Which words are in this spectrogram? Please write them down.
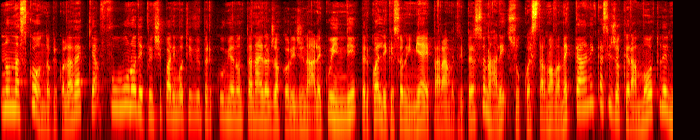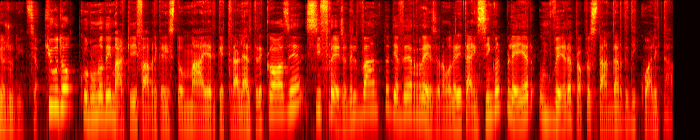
Non nascondo che quella vecchia fu uno dei principali motivi per cui mi allontanai dal gioco originale, quindi, per quelli che sono i miei parametri personali, su questa nuova meccanica si giocherà molto del mio giudizio. Chiudo con uno dei marchi di fabbrica di Stone Meyer che, tra le altre cose, si fregia del vanto di aver reso la modalità in single player un vero e proprio standard di qualità.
